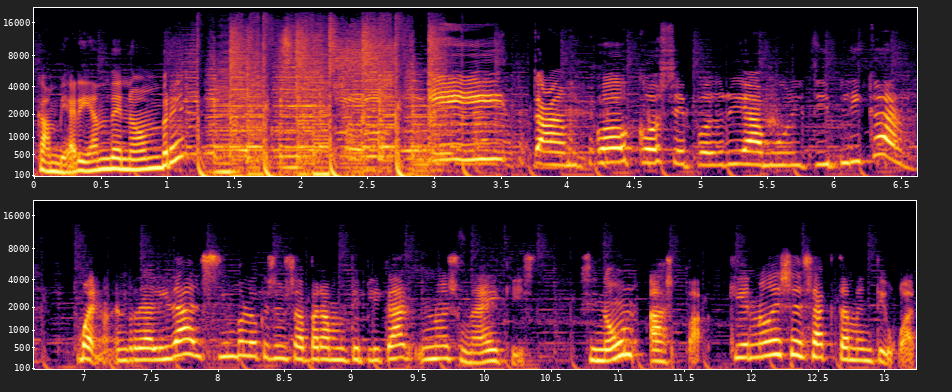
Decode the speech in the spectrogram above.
¿Cambiarían de nombre? Y tampoco se podría multiplicar. Bueno, en realidad el símbolo que se usa para multiplicar no es una X, sino un aspa, que no es exactamente igual.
